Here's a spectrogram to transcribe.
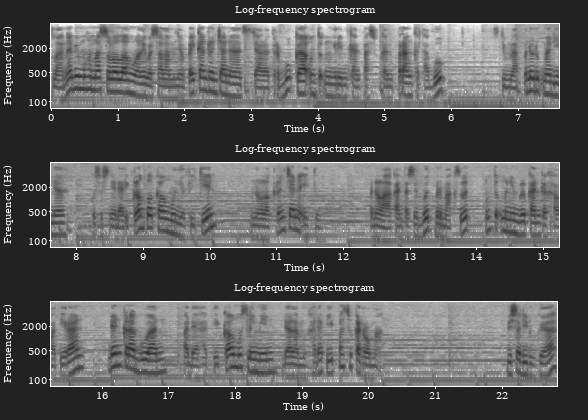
Setelah Nabi Muhammad SAW menyampaikan rencana secara terbuka untuk mengirimkan pasukan perang ke Tabuk, sejumlah penduduk Madinah, khususnya dari kelompok kaum munafikin, menolak rencana itu. Penolakan tersebut bermaksud untuk menimbulkan kekhawatiran dan keraguan pada hati kaum muslimin dalam menghadapi pasukan Roma. Bisa diduga,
